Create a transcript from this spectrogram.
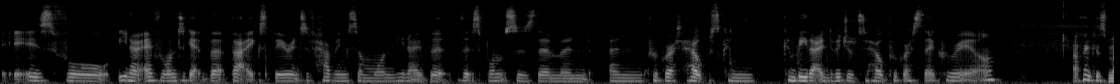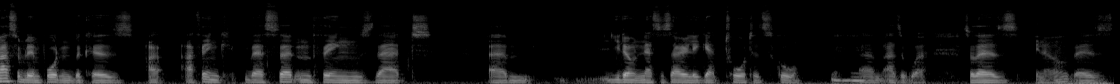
it is for you know everyone to get that that experience of having someone you know that that sponsors them and and progress helps can can be that individual to help progress their career? I think it's massively important because I, I think there's certain things that um, you don't necessarily get taught at school, um, as it were. So there's you know there's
